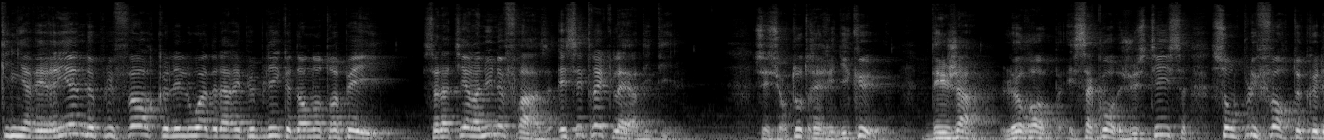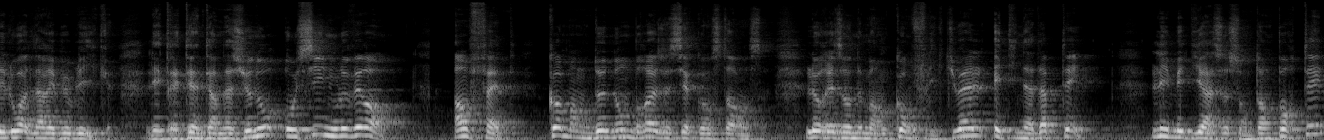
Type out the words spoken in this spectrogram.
qu'il n'y avait rien de plus fort que les lois de la République dans notre pays. Cela tient en une phrase, et c'est très clair, dit-il. C'est surtout très ridicule. Déjà, l'Europe et sa Cour de justice sont plus fortes que les lois de la République. Les traités internationaux aussi, nous le verrons. En fait, comme en de nombreuses circonstances, le raisonnement conflictuel est inadapté. Les médias se sont emportés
